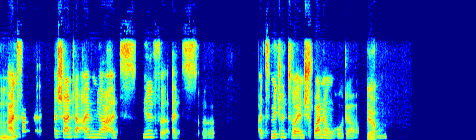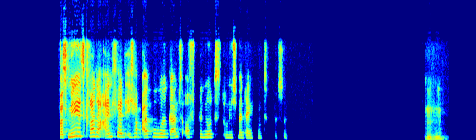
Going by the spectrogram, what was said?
Mhm. Anfang erscheint er einem ja als Hilfe, als, äh, als Mittel zur Entspannung oder ja. um, was mir jetzt gerade einfällt, ich habe Alkohol ganz oft genutzt, um nicht mehr denken zu müssen. Mhm.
